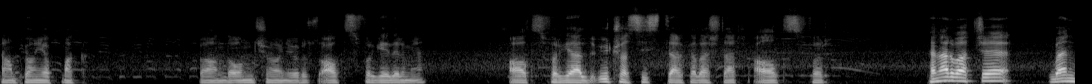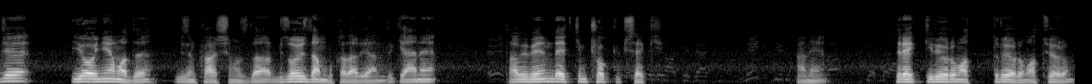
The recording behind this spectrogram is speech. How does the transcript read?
şampiyon yapmak. Şu anda onun için oynuyoruz. 6-0 gelir mi? 6-0 geldi. 3 asist arkadaşlar. 6-0. Fenerbahçe bence iyi oynayamadı bizim karşımızda. Biz o yüzden bu kadar yendik. Yani tabii benim de etkim çok yüksek. Hani direkt giriyorum, attırıyorum, atıyorum.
